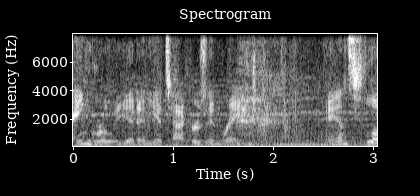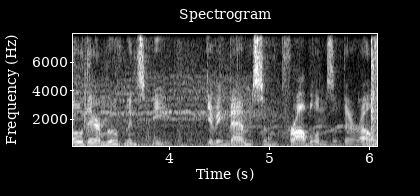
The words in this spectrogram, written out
angrily at any attackers in range and slow their movement speed, giving them some problems of their own.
